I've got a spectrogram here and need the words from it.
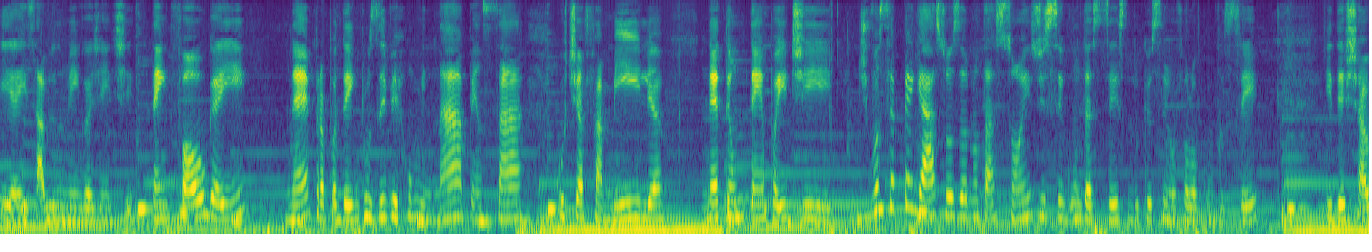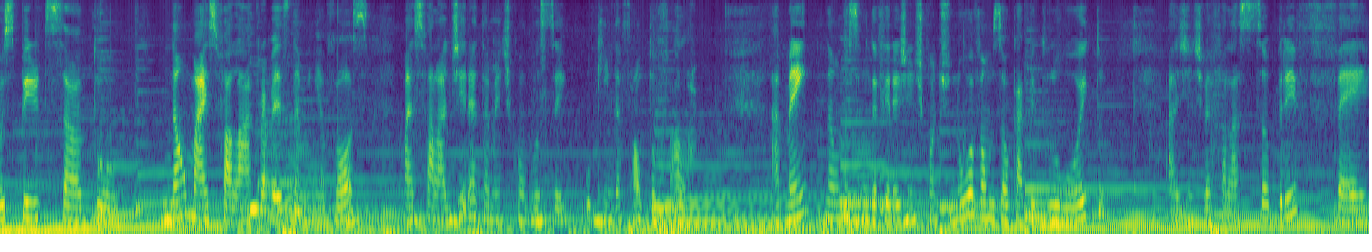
E aí, sábado e domingo a gente tem folga aí, né? Para poder, inclusive, ruminar, pensar, curtir a família né, ter um tempo aí de, de você pegar as suas anotações de segunda a sexta do que o Senhor falou com você e deixar o Espírito Santo não mais falar através da minha voz, mas falar diretamente com você o que ainda faltou falar. Amém? Então, na segunda-feira a gente continua, vamos ao capítulo 8. A gente vai falar sobre fé,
